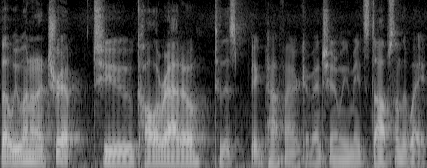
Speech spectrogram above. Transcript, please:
But we went on a trip to Colorado to this big Pathfinder convention. And we made stops on the way.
